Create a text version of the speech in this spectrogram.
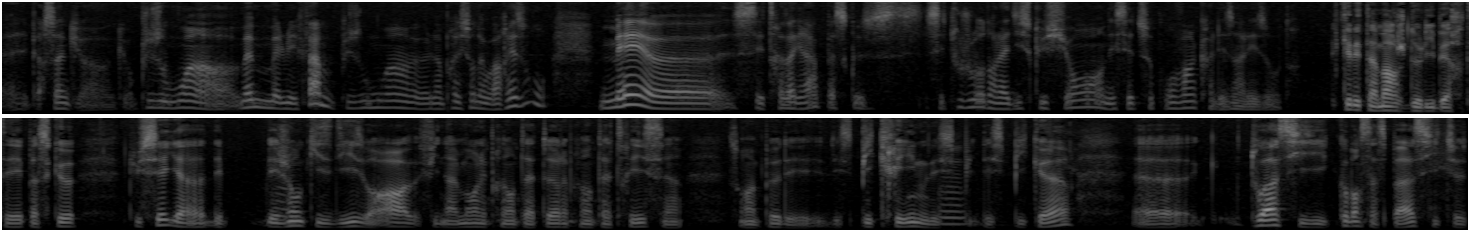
Euh, des personnes qui ont, plus ou moins, même, les femmes, plus ou moins euh, l'impression d'avoir raison. Mais euh, c'est très agréable parce que c'est toujours dans la discussion, on essaie de se convaincre les uns les autres. quelle est ta marge de liberté? Parce que tu sais, il y a des, mm. gens qui se disent oh, finalement, les présentateurs, les présentatrices sont un peu des, des speakerines ou des, mm. des speakers. Toi, si, comment ça se passe si tu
